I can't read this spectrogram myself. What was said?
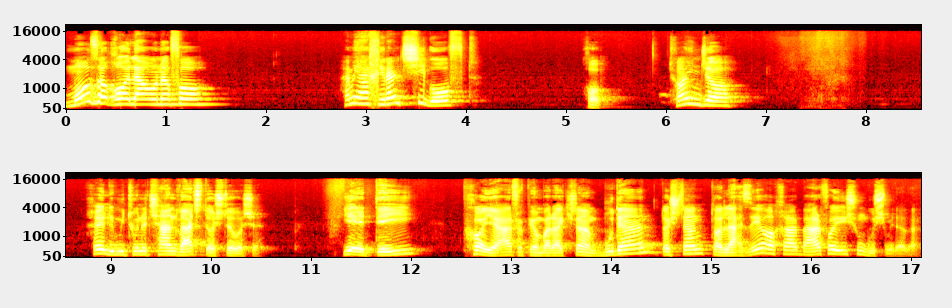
مازا قال آنفا همین اخیرا چی گفت؟ خب تا اینجا. خیلی می‌تونه چند وجه داشته باشه. یه ادهی پای حرف پیامبر اکرم بودن داشتن تا لحظه آخر به حرفای ایشون گوش می‌دادن.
